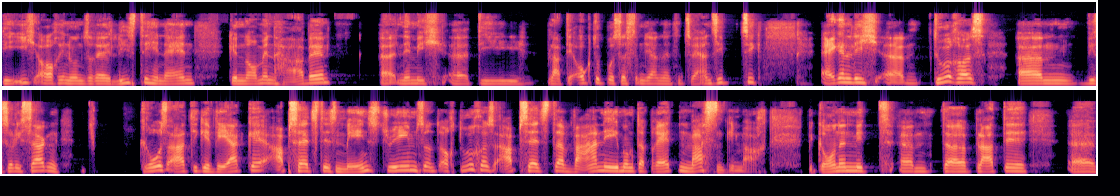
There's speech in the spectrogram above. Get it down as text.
die ich auch in unsere Liste hineingenommen habe, äh, nämlich äh, die Platte Octopus aus dem Jahr 1972, eigentlich ähm, durchaus, ähm, wie soll ich sagen, großartige Werke abseits des Mainstreams und auch durchaus abseits der Wahrnehmung der breiten Massen gemacht. Begonnen mit ähm, der Platte äh,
